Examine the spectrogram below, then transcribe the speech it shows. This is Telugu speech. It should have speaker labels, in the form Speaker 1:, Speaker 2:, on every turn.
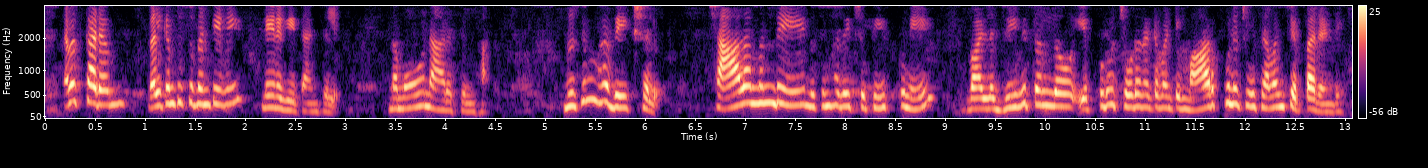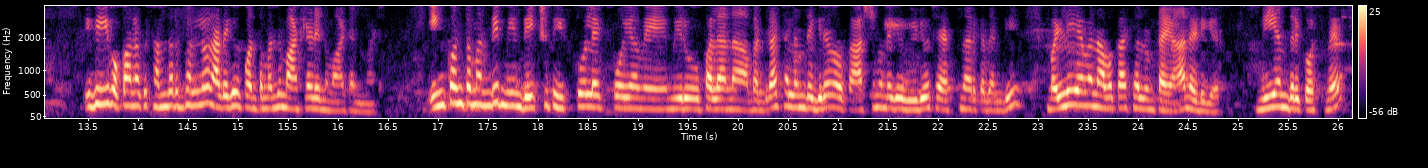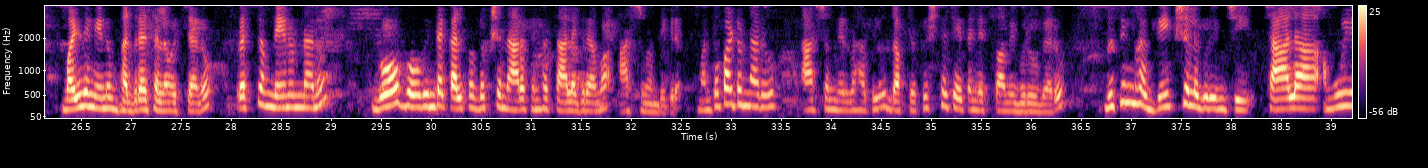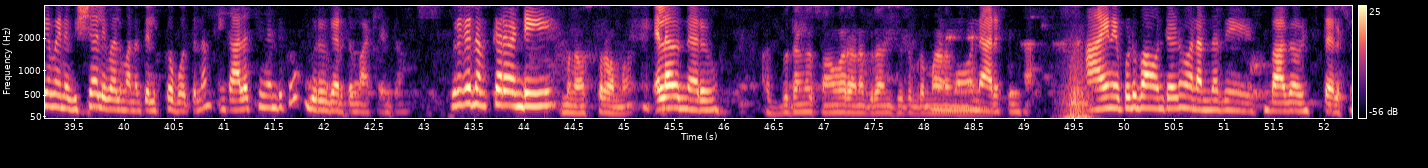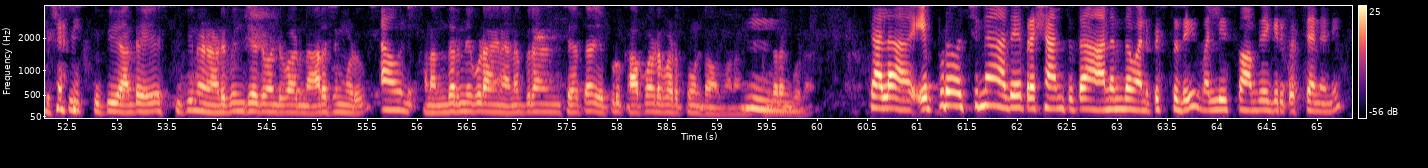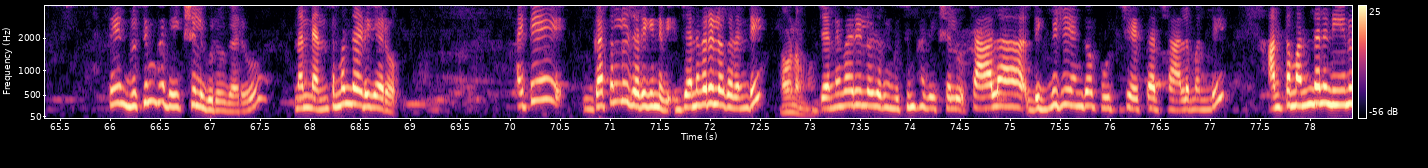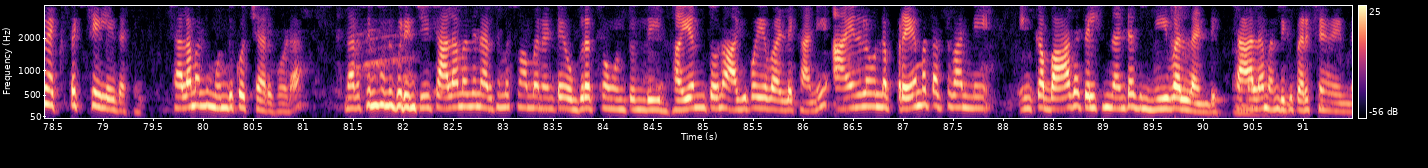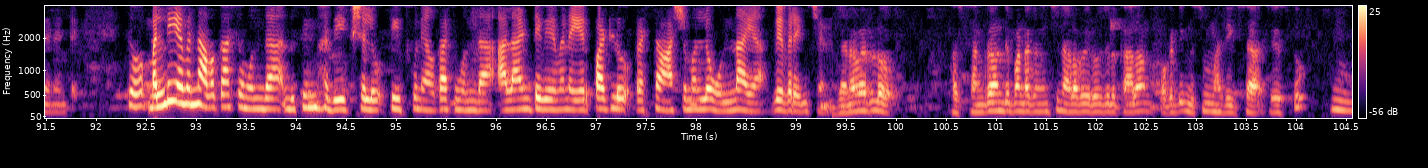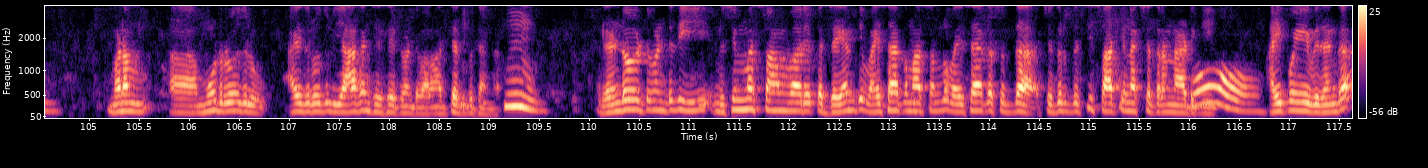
Speaker 1: నమస్కారం. Welcome to Suman TV. నేను గీతాంజలి. నమో నారసింహ. నృసింహ దీక్షలు చాలామంది నృసింహ దీక్ష తీసుకుని వాళ్ళ జీవితంలో ఎప్పుడూ చూడనటువంటి మార్పులు చూసామని చెప్పారండి. ఇది ఒకనొక సందర్భంలో నా దగ్గర కొంతమంది మాట్లాడిన మాట అనమాట ఇంకొంతమంది మేము దీక్ష తీసుకోలేకపోయామే మీరు ఫలానా భద్రాచలం దగ్గర ఒక ఆశ్రమం దగ్గర వీడియో చేస్తున్నారు కదండి మళ్ళీ ఏమైనా అవకాశాలు ఉంటాయా అని అడిగారు. మీ అందరి కోసమే మళ్ళీ నేను భద్రాచలం వచ్చాను. ప్రస్తుతం నేనున్నాను. గో గోవింద కల్పవృక్ష నారసింహ సాలగ్రామ ఆశ్రమం దగ్గర. మనతో పాటు ఉన్నారు ఆశ్రమ నిర్వాహకులు డాక్టర్ కృష్ణ చైతన్య స్వామి గురువు గారు. నృసింహ దీక్షల గురించి చాలా అమూల్యమైన విషయాలు ఇవాళ మనం తెలుసుకోబోతున్నాం. ఇంకా ఆలస్యం ఎందుకు? గురువు గారితో మాట్లాడదాం. గురుగారు నమస్కారం అండి.
Speaker 2: నమస్కారం అమ్మ.
Speaker 1: ఎలా ఉన్నారు?
Speaker 2: అద్భుతంగా స్వామివారి అనుగ్రహం చేత బ్రహ్మాండం
Speaker 1: నమో నారసింహ. ఆయన ఎప్పుడు బాగుంటాడు మనందరినీ బాగా ఉంచుతారు.
Speaker 2: సృష్టి స్థితి అంటే స్థితిని నడిపించేటువంటి వాడు నారసింహుడు.
Speaker 1: అవును.
Speaker 2: మనందరినీ కూడా ఆయన అనుగ్రహం చేత ఎప్పుడు కాపాడబడుతూ ఉంటాం మనం. అందరం కూడా.
Speaker 1: చాలా ఎప్పుడు వచ్చినా అదే ప్రశాంతత ఆనందం అనిపిస్తుంది. మళ్ళీ స్వామి దగ్గరికి వచ్చానని. అయితే నృసింహ దీక్షలు గురువు గారు నన్ను ఎంతమంది అడిగారో. అయితే గతంలో జరిగినవి. జనవరిలో కదండి?
Speaker 2: అవునమ్మా.
Speaker 1: జనవరిలో జరిగిన నృసింహ దీక్షలు చాలా దిగ్విజయంగా పూర్తి చేశారు చాలా మంది అంతమందిని నేను ఎక్స్పెక్ట్ చేయలేదు అసలు. చాలా మంది ముందుకొచ్చారు కూడా. నరసింహుని గురించి చాలా మంది నరసింహస్వామి అని అంటే ఉగ్రత్వం ఉంటుంది భయంతోనూ ఆగిపోయే వాళ్ళే కానీ ఆయనలో ఉన్న ప్రేమ తత్వాన్ని ఇంకా బాగా తెలిసిందంటే అది మీ వల్ల అండి చాలా మందికి పరిచయం అయిందని అంటే సో మళ్ళీ ఏమైనా అవకాశం ఉందా? నృసింహ దీక్షలు తీసుకునే అవకాశం ఉందా? అలాంటివి ఏమైనా ఏర్పాట్లు ప్రస్తుతం ఆశ్రమంలో ఉన్నాయా? వివరించండి.
Speaker 2: జనవరిలో ఫస్ట్ సంక్రాంతి పండుగ నుంచి నలభై రోజుల కాలం ఒకటి నృసింహ దీక్ష చేస్తూ. మనం మూడు రోజులు ఐదు రోజులు యాగం చేసేటువంటి వాళ్ళం అత్యద్భుతంగా
Speaker 1: ఉమ్.
Speaker 2: రెండవటువంటిది నృసింహస్వామి వారి యొక్క జయంతి వైశాఖ మాసంలో వైశాఖ శుద్ధ చతుర్దశి స్వాతి నక్షత్రం నాటికి అయిపోయే విధంగా.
